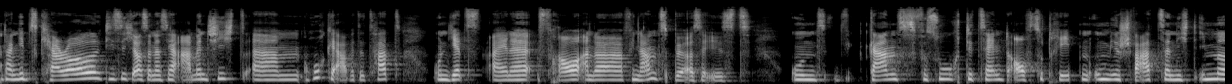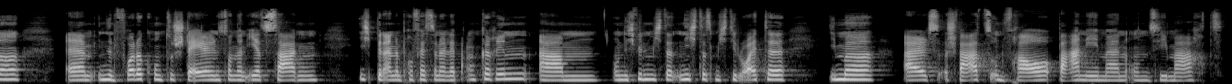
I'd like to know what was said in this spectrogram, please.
dann gibt's Carol, die sich aus einer sehr armen Schicht ähm, hochgearbeitet hat und jetzt eine Frau an der Finanzbörse ist und ganz versucht, dezent aufzutreten, um ihr Schwarze nicht immer ähm, in den Vordergrund zu stellen, sondern eher zu sagen, ich bin eine professionelle Bankerin ähm, und ich will mich dann nicht, dass mich die Leute immer als schwarz und Frau wahrnehmen und sie macht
